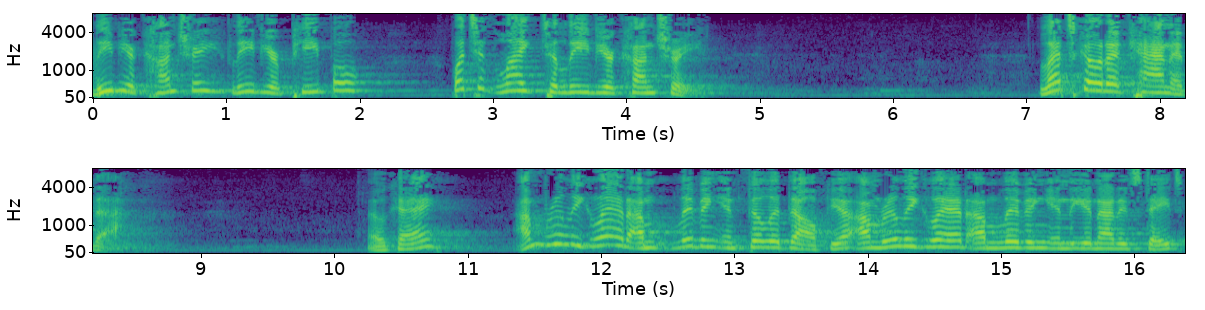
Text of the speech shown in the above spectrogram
Leave your country? Leave your people? What's it like to leave your country? Let's go to Canada. Okay? I'm really glad I'm living in Philadelphia. I'm really glad I'm living in the United States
